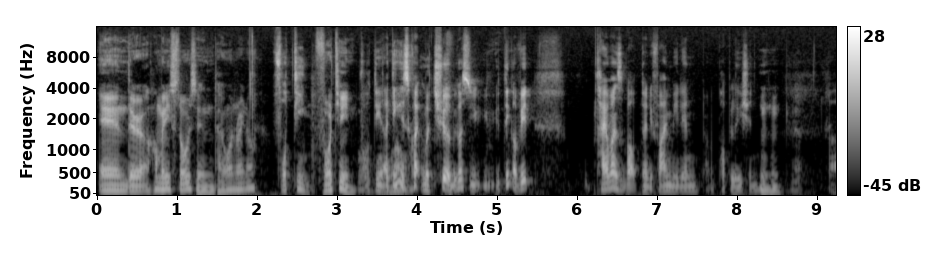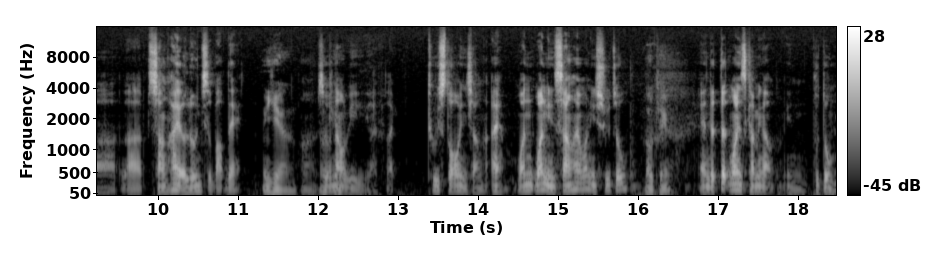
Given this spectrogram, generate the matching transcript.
And there are how many stores in Taiwan right now? Fourteen. 14. 14. I think it's quite mature because you, you think of it, Taiwan's about 25 million uh, population. Mm-hmm. Uh, uh, Shanghai alone is about that. Yeah. Uh, so okay. now we have like two stores in Shanghai, uh, one one in Shanghai, one in Suzhou. Okay. And the third one is coming up in Pudong.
